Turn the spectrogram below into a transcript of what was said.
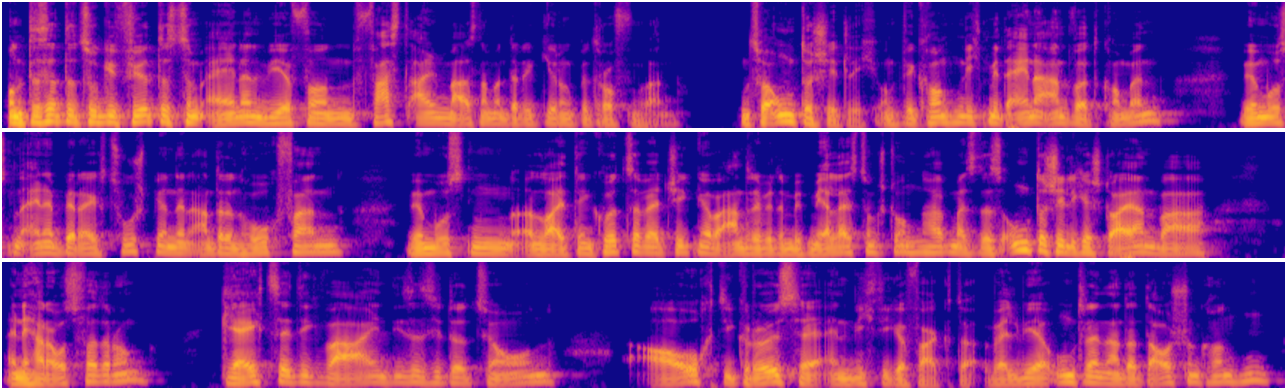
Und das hat dazu geführt, dass zum einen wir von fast allen Maßnahmen der Regierung betroffen waren. Und zwar unterschiedlich. Und wir konnten nicht mit einer Antwort kommen. Wir mussten einen Bereich zuspielen, den anderen hochfahren. Wir mussten Leute in Kurzarbeit schicken, aber andere wieder mit mehr Leistungsstunden haben. Also das unterschiedliche Steuern war eine Herausforderung. Gleichzeitig war in dieser Situation auch die Größe ein wichtiger Faktor, weil wir untereinander tauschen konnten.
